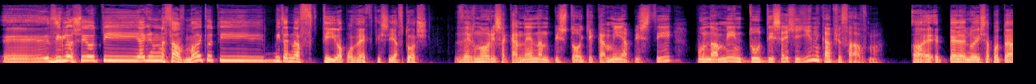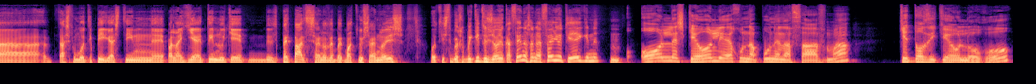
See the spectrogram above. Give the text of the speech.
ε, δήλωσε ότι έγινε ένα θαύμα και ότι ήταν αυτή ο αποδέκτης ή αυτός. Δεν γνώρισα κανέναν πιστό και καμία πιστή που να μην τούτης έχει γίνει κάποιο θαύμα. Α, ε, ε, πέρα εννοείς από τα, ας πούμε ότι πήγα στην ε, Παναγία Ετίνου και περπάτησα ενώ δεν περπατούσα. Εννοείς ότι στην προσωπική του ζωή ο καθένας αναφέρει ότι έγινε. Μ. Όλες και όλοι έχουν να πούνε ένα θαύμα και το δικαιολογώ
